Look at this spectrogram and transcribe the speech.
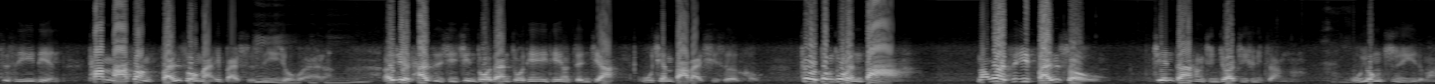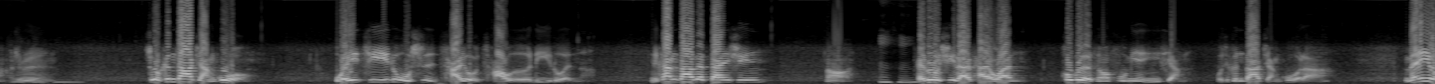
四十一点，它马上反手买一百四十亿就回来了。而且台子期进多单，昨天一天又增加五千八百七十二口，这个动作很大。那外资一反手，今天单行情就要继续涨啊，毋庸置疑的嘛，是不是？所以跟大家讲过，危机入市才有超额利润啊。你看大家在担心啊，裴洛西来台湾会不会有什么负面影响？我就跟大家讲过啦，没有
